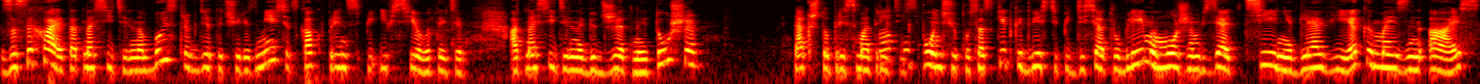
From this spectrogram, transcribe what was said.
засыхает относительно быстро, где-то через месяц, как в принципе и все вот эти относительно бюджетные туши. Так что присмотритесь. По купончику со скидкой 250 рублей мы можем взять тени для век Amazing Eyes.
